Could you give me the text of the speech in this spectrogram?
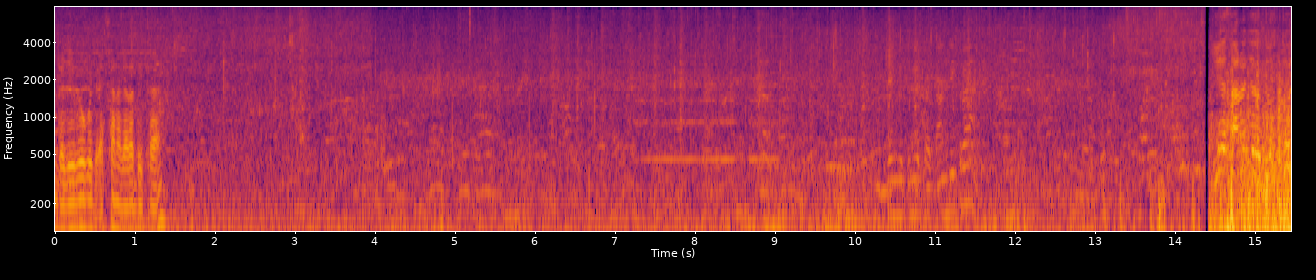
गरीबों कुछ ऐसा नज़ारा दिख रहा है। ये जो दोस्तों,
